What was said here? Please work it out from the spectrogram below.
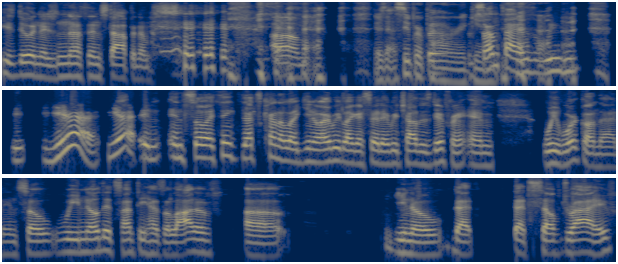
he's doing. There's nothing stopping him. um, there's that superpower again. sometimes we, yeah, yeah, and and so I think that's kind of like you know every like I said every child is different, and we work on that, and so we know that Santi has a lot of uh, you know that that self drive.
